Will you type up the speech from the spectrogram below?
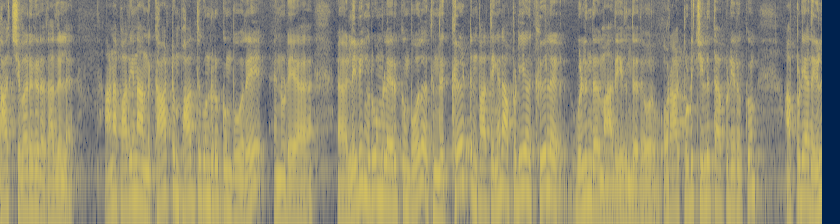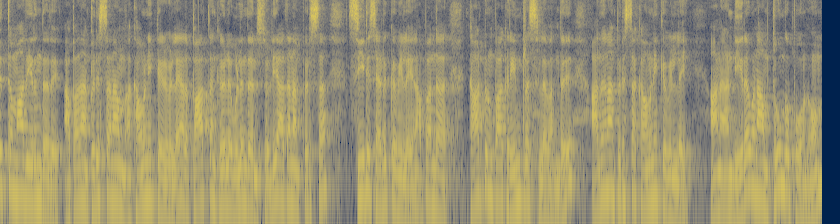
காட்சி வருகிறது அதில். ஆனால் பார்த்தீங்கன்னா அந்த காட்டும் பார்த்து கொண்டிருக்கும் போதே என்னுடைய லிவிங் ரூமில் இருக்கும்போது இந்த கேர்டன் பார்த்தீங்கன்னா அப்படியே கீழே விழுந்த மாதிரி இருந்தது. ஒரு ஒரு ஆள் பிடிச்சி இழுத்து அப்படி இருக்கும். அப்படி அது இழுத்த மாதிரி இருந்தது. அப்போ தான் பெருசாக நான் கவனிக்கவில்லை. அதை பார்த்தேன் கீழே விழுந்ததுன்னு சொல்லி அதை நான் பெருசாக சீரியஸ் எடுக்கவில்லை. அப்போ அந்த கார்ட்டூன் பார்க்குற இன்ட்ரெஸ்ட்டில் வந்து அதை நான் பெருசாக கவனிக்கவில்லை. ஆனால் அன்று இரவு நாம் தூங்க போனோம்.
